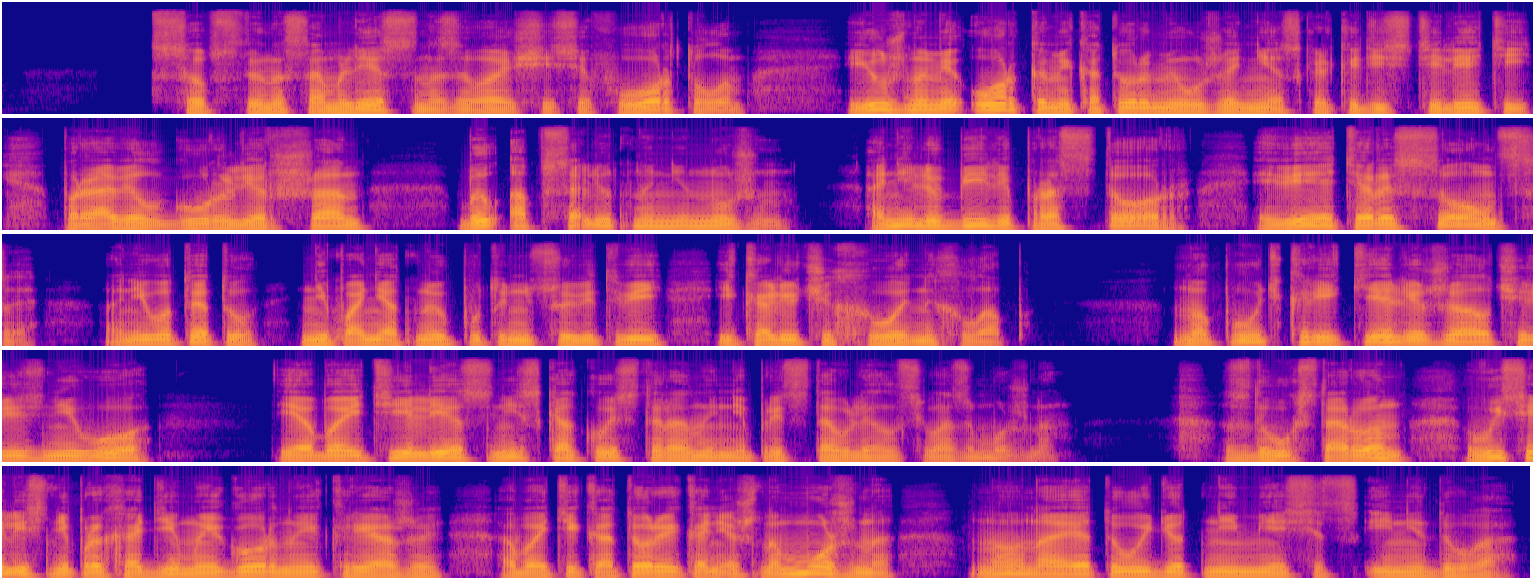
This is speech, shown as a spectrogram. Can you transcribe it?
Собственно, сам лес, называющийся Фуортулом, южными орками, которыми уже несколько десятилетий правил Гур Лершан, был абсолютно не нужен. Они любили простор, ветер и солнце, а не вот эту непонятную путаницу ветвей и колючих хвойных лап но путь к реке лежал через него, и обойти лес ни с какой стороны не представлялось возможным. С двух сторон высились непроходимые горные кряжи, обойти которые, конечно, можно, но на это уйдет не месяц и не два.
